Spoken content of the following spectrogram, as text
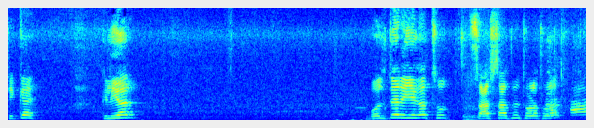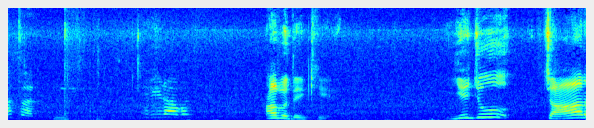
ठीक है? क्लियर? बोलते रहिएगा थो- साथ साथ में थोड़ा थोड़ा हाँ सर। अब देखिए। ये जो चार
